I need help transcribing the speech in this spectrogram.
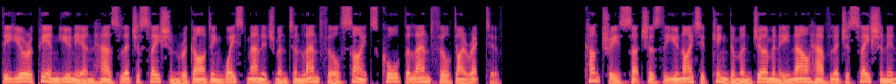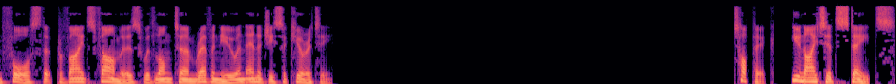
The European Union has legislation regarding waste management and landfill sites called the Landfill Directive. Countries such as the United Kingdom and Germany now have legislation in force that provides farmers with long-term revenue and energy security. United States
